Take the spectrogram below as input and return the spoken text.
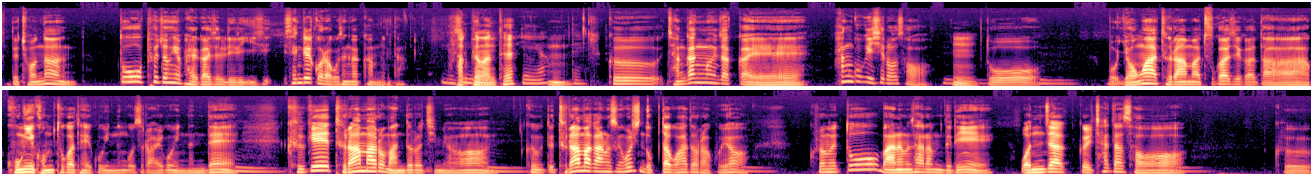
근데 저는 또 표정이 밝아질 일이 이- 생길 거라고 생각합니다. 박평한테? 음. 네. 그 장강명 작가의 한국이 싫어서 음. 또 음. 뭐 영화 드라마 두 가지가 다 공이 검토가 되고 있는 것으로 알고 있는데 음. 그게 드라마로 만들어지면 음. 그 드라마 가능성이 훨씬 높다고 하더라고요. 음. 그러면 또 많은 사람들이 원작을 찾아서 음. 그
